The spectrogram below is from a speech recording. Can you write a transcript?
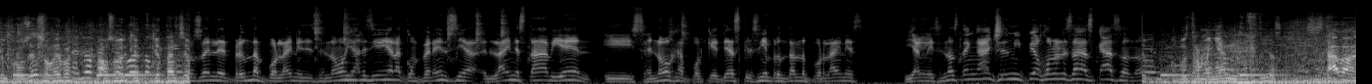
en proceso. a ver, Vamos a ver qué, qué tal se. Entonces le preguntan por Line y dice, no, ya les dije en la conferencia, Line está bien. Y se enoja porque ya es que le siguen preguntando por Lines. Y alguien le dice, no te enganches, mi piojo, no les hagas caso, ¿no? Pues vuestra mañana en estos días. Si estaba,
